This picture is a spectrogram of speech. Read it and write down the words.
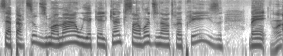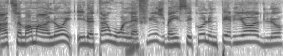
c'est à partir du moment où il y a quelqu'un qui s'en va d'une entreprise, ben, entre ce moment-là et, le temps où on l'affiche, ben, il s'écoule une période, là.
